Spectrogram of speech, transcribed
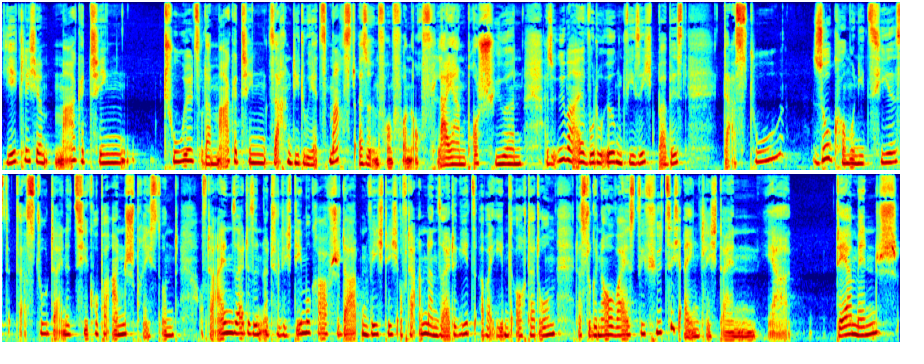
jegliche Marketing-Tools oder Marketing-Sachen, die du jetzt machst, also in Form von auch Flyern, Broschüren, also überall, wo du irgendwie sichtbar bist, dass du so kommunizierst, dass du deine Zielgruppe ansprichst. Und auf der einen Seite sind natürlich demografische Daten wichtig, auf der anderen Seite geht es aber eben auch darum, dass du genau weißt, wie fühlt sich eigentlich dein, ja, der Mensch,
